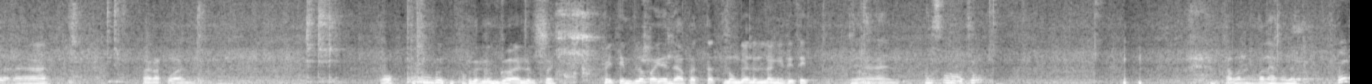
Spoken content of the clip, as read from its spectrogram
para para kuan. Oh, ganun galon pa. May timpla pa yun. Dapat tatlong galon lang. Ititit. Yan. Malis na nga dyan. Ako na, ako na. Eh!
